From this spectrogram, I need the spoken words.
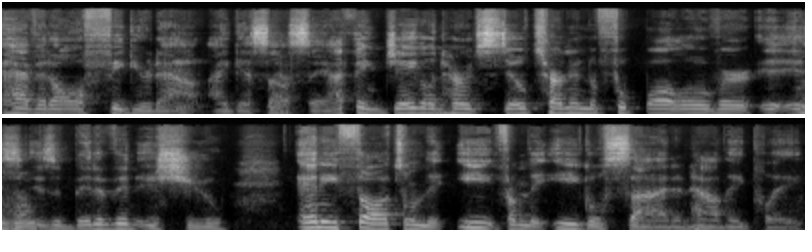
have it all figured out. I guess I'll say. I think Jalen Hurts still turning the football over is, mm-hmm. is a bit of an issue. Any thoughts on the e from the Eagles side and how they played?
